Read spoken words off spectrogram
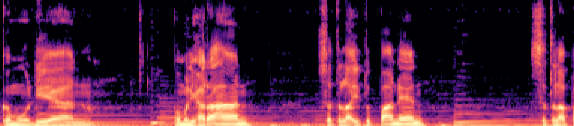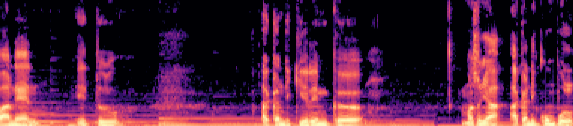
kemudian pemeliharaan, setelah itu panen, setelah panen itu akan dikirim ke maksudnya akan dikumpul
